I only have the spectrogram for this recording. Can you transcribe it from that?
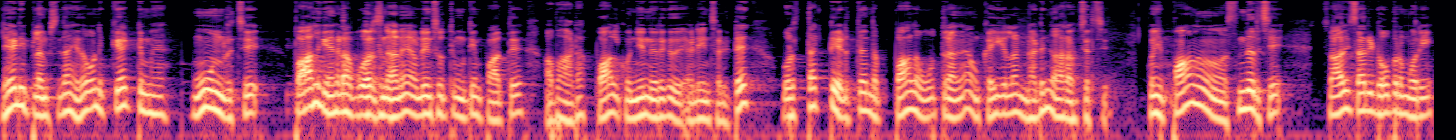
லேடி பிளம்ஸ் தான் ஏதோ ஒன்று கேட்டுமே மூன்றுச்சு. பாலுக்கு எங்கடா போகிறது நான் அப்படின்னு சுற்றி முற்றியும் பார்த்து அப்பாடா பால் கொஞ்சம் இருக்குது அப்படின்னு சொல்லிட்டு ஒரு தட்டு எடுத்து அந்த பாலை ஊற்றுறாங்க அவங்க கையெல்லாம் நடுங்க ஆரம்பிச்சிருச்சு. கொஞ்சம் பாலும் சிந்துருச்சு. சாரி சாரி டோப்புற மோரி.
